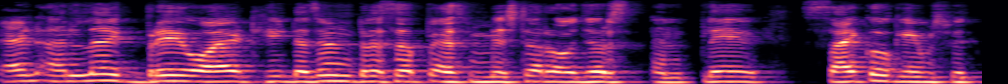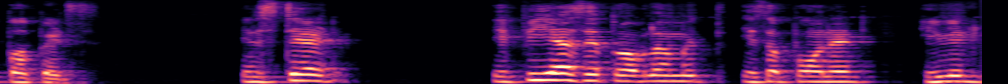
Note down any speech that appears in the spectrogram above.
And unlike Bray Wyatt, he doesn't dress up as Mr. Rogers and play psycho games with puppets. Instead, if he has a problem with his opponent, he will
